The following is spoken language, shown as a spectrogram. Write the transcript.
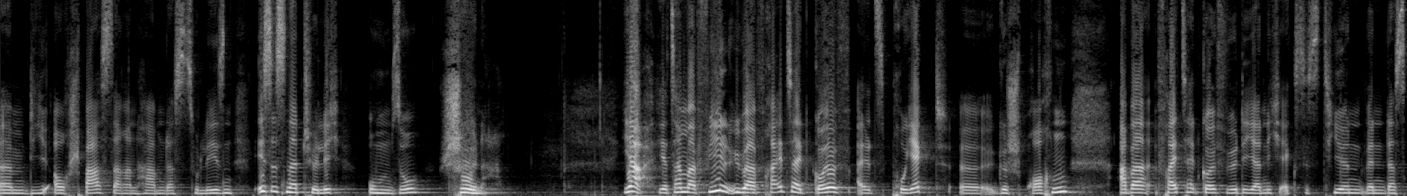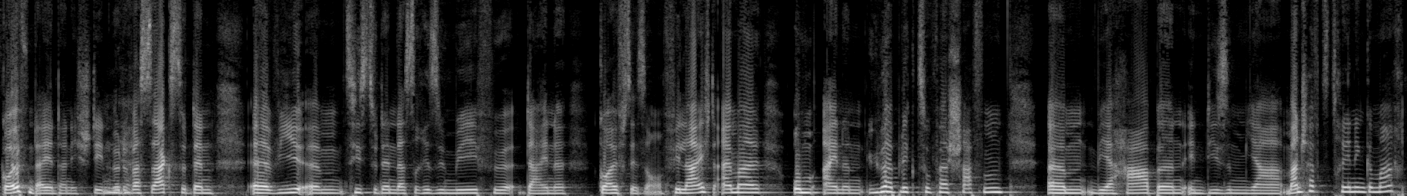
ähm, die auch Spaß daran haben, das zu lesen, ist es natürlich umso schöner. Ja, jetzt haben wir viel über Freizeitgolf als Projekt äh, gesprochen, aber Freizeitgolf würde ja nicht existieren, wenn das Golfen dahinter nicht stehen würde. Ja. Was sagst du denn, äh, wie ähm, ziehst du denn das Resümee für deine Golfsaison? Vielleicht einmal, um einen Überblick zu verschaffen. Ähm, wir haben in diesem Jahr Mannschaftstraining gemacht.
